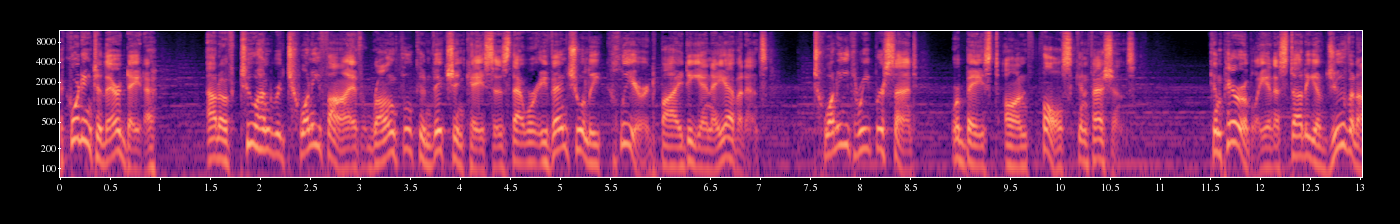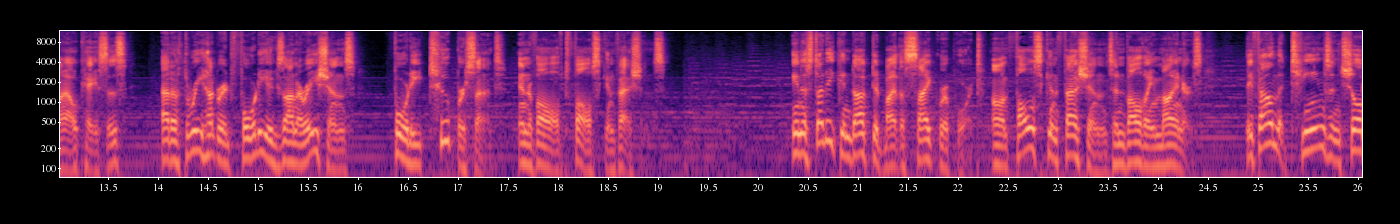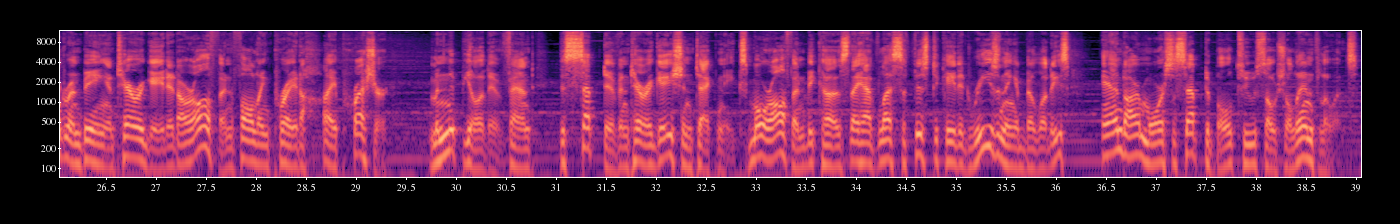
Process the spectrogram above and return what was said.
According to their data, out of 225 wrongful conviction cases that were eventually cleared by DNA evidence, 23% were based on false confessions. Comparably, in a study of juvenile cases, out of 340 exonerations, 42% involved false confessions. In a study conducted by the Psych Report on false confessions involving minors, they found that teens and children being interrogated are often falling prey to high-pressure, manipulative, and deceptive interrogation techniques more often because they have less sophisticated reasoning abilities and are more susceptible to social influence.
